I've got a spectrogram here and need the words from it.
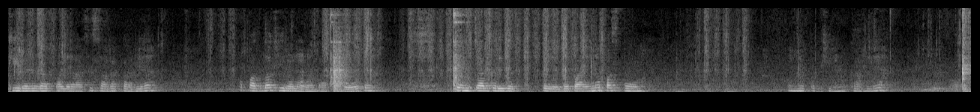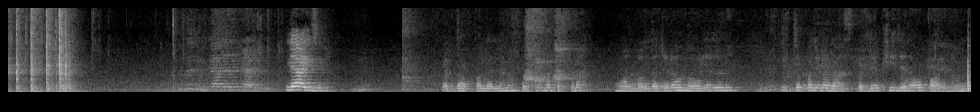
ਖੀਰਾ ਜਿਹੜਾ ਆਪਾਂ ਲਿਆ ਸੀ, ਸਾਰਾ ਕਰ ਲਿਆ। ਆਪਾਂ ਅੱਧਾ ਖੀਰਾ ਲੈਣਾ ਬਸ ਬਹੁਤ। ਤਿੰਨ ਚਾਰ ਗਰੀ ਦੇ ਤੇਲ ਦੇ ਪਾਏ ਨਾ ਆਪਾਂ ਸਪੂਨ। ਇਹਨੂੰ ਆਪਾਂ ਖੀਰੇ ਨੂੰ ਕਰ ਲਿਆ। ਲਿਆਈ ਜੀ। ਅੱਧਾ ਆਪਾਂ ਲੈ ਲੈਣਾ ਕੋਟਨ ਦਾ ਕੱਪੜਾ, ਮਲਮਲ ਦਾ ਜਿਹੜਾ ਹੁੰਦਾ ਉਹ ਲੈ ਲੈਣਾ। ਇਹ 'ਚ ਆਪਾਂ ਜਿਹੜਾ ਰਸ ਕੱਢਿਆ, ਖੀਰੇ ਦਾ ਉਹ ਪਾ ਦੇਣਾ ਹੁੰਦਾ।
